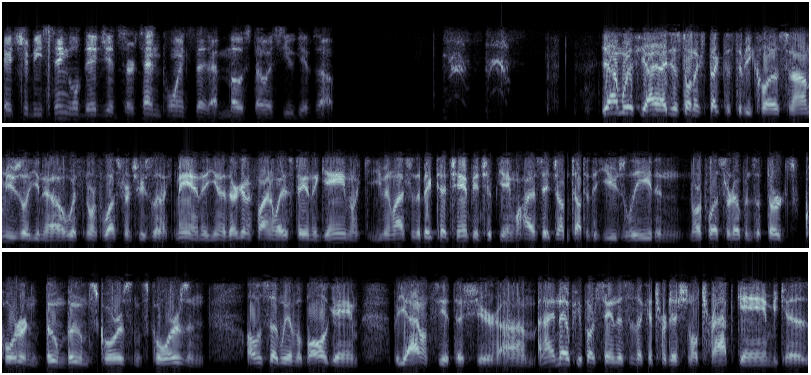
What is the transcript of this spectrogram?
it should be single digits or 10 points that at most OSU gives up. Yeah, I'm with you. I, I just don't expect this to be close. And I'm usually, you know, with Northwestern, it's usually like, man, you know, they're going to find a way to stay in the game. Like even last year, in the Big Ten championship game, Ohio State jumped out to the huge lead, and Northwestern opens the third quarter and boom, boom, scores and scores, and all of a sudden we have a ball game. But yeah, I don't see it this year. Um, and I know people are saying this is like a traditional trap game because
